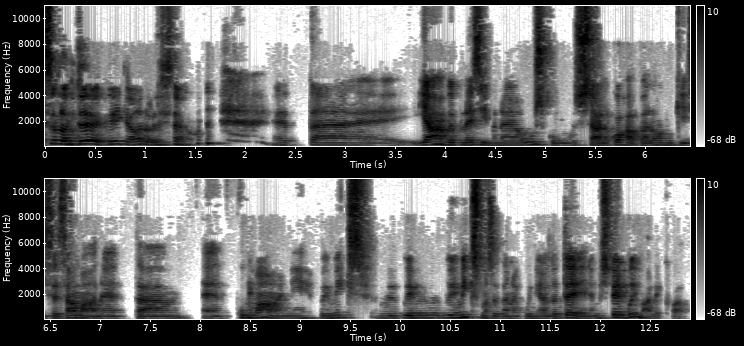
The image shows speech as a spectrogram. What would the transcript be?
sul on töö kõige olulisem et äh, ja võib-olla esimene uskumus seal kohapeal ongi seesamane, et, äh, et kuhumaani või miks või, või, või miks ma seda nagu nii-öelda teen ja mis veel võimalik vaata.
